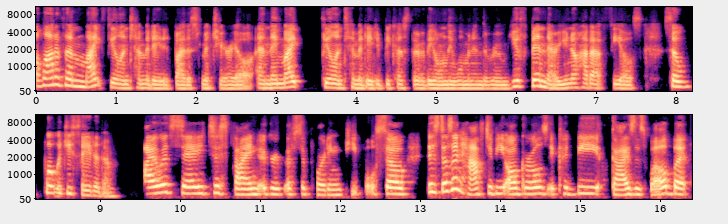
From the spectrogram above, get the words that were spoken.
a lot of them might feel intimidated by this material and they might feel intimidated because they're the only woman in the room. You've been there, you know how that feels. So, what would you say to them? I would say to find a group of supporting people. So, this doesn't have to be all girls, it could be guys as well. But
